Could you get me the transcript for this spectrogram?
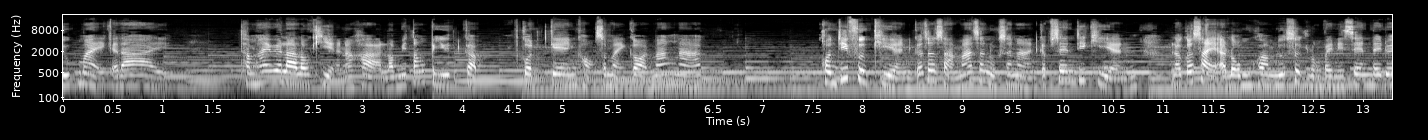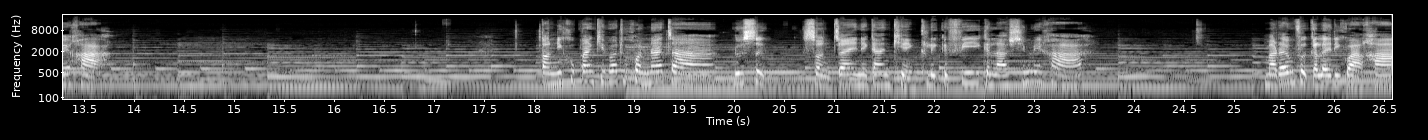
ยุคใหม่ก็ได้ทำให้เวลาเราเขียนนะคะ เราไม่ต้องไปยึดกับกฎเกณฑ์ของสมัยก่อนมากนัก คนที่ฝึกเขียนก็จะสามารถสนุกสนานกับเส้นที่เขียน แล้วก็ใส่อารมณ์ความรู้สึกลงไปในเส้นได้ด้วยค่ะตอนนี้ครูแป้งคิดว่าทุกคนน่าจะรู้สึก สนใจในการเขียนคลิกราฟีกันแล้วใช่ไหมคะ มาเริ่มฝึกกันเลยดีกว่าค่ะ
